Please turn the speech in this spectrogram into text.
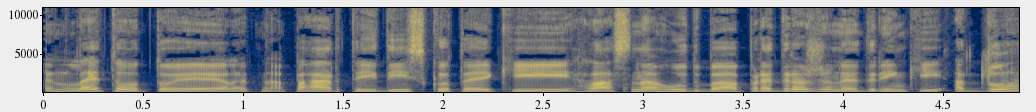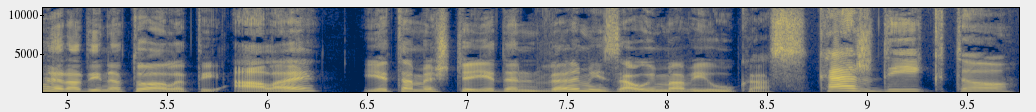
Leto to je letná party, diskotéky, hlasná hudba, predražené drinky a dlhé rady na toalety, ale je tam ešte jeden veľmi zaujímavý úkaz. Každý, kto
